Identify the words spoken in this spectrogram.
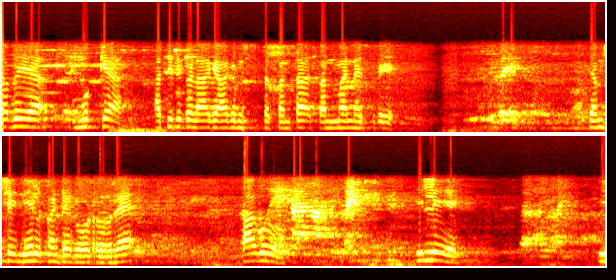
ಸಭೆಯ ಮುಖ್ಯ ಅತಿಥಿಗಳಾಗಿ ಆಗಮಿಸಿರ್ತಕ್ಕಂಥ ಸನ್ಮಾನ್ಯ ಶ್ರೀ ಎಂ ಸಿ ನೀಲಕಂಠೇಗೌಡರವರೇ ಹಾಗೂ ಇಲ್ಲಿ ಈ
